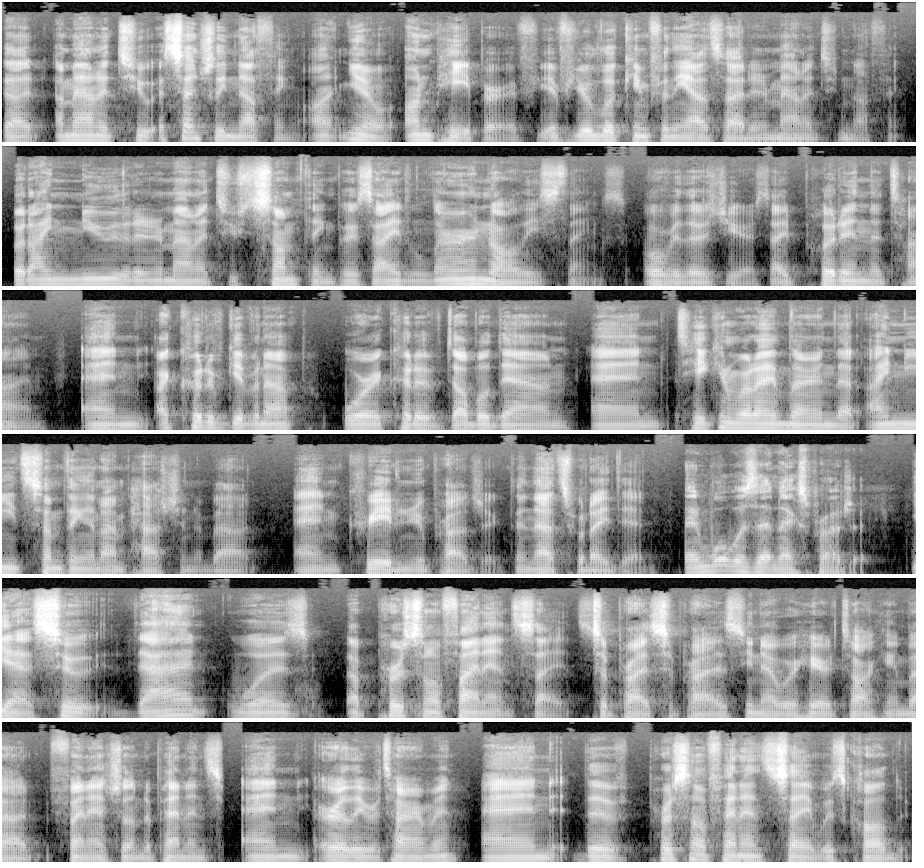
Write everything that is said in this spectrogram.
that amounted to essentially nothing on you know on paper if, if you're looking from the outside it amounted to nothing but i knew that it amounted to something because i had learned all these things over those years i put in the time and i could have given up or i could have doubled down and taken what i learned that i need something that i'm passionate about and create a new project and that's what i did and what was that next project? yeah, so that was a personal finance site. Surprise, surprise. You know, we're here talking about financial independence and early retirement. And the personal finance site was called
